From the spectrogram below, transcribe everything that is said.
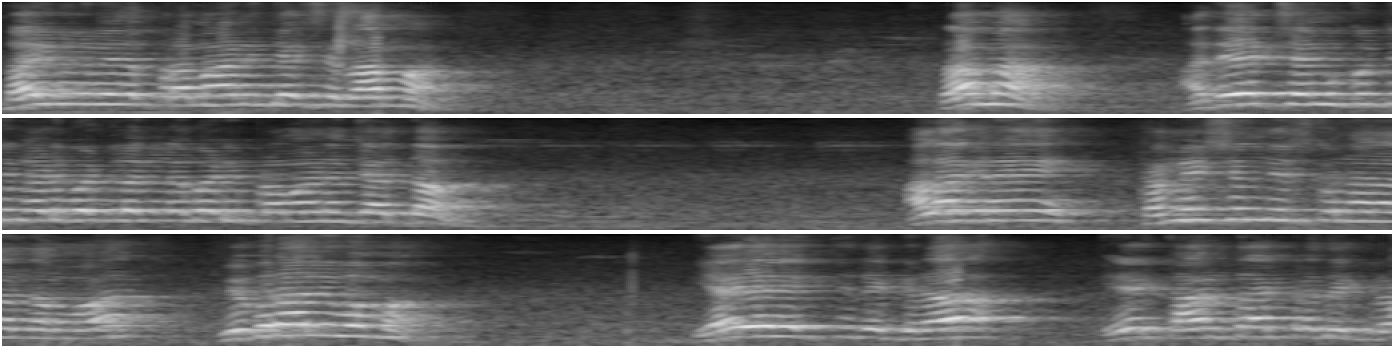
బైబిల్ మీద ప్రమాణం చేసి రామ్మ. రామ్మ. అదే చెమకుట్టి నడిబడిలో నిలబడి ప్రమాణం చేద్దాం. అలాగనే కమిషన్ తీసుకున్నానన్నమ్మా. వివరాలు ఇవ్వమ్మా. ఏ ఏ వ్యక్తి దగ్గర ఏ కాంట్రాక్టర్ దగ్గర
